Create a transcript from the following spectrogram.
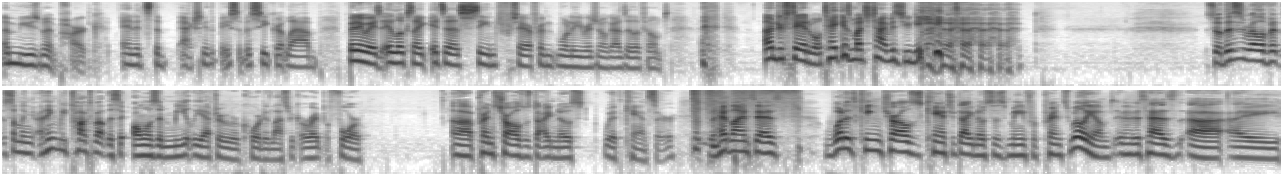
amusement park, and it's the actually the base of a secret lab. But anyways, it looks like it's a scene from one of the original Godzilla films. Understandable. Take as much time as you need. So this is relevant to something I think we talked about this almost immediately after we recorded last week or right before. Uh, Prince Charles was diagnosed with cancer. The headline says, "What does King Charles' cancer diagnosis mean for Prince Williams?" And this has uh, a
